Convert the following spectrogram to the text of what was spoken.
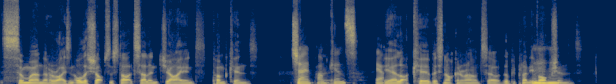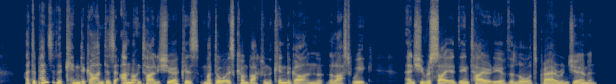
somewhere on the horizon. All the shops have started selling giant pumpkins. Giant pumpkins. Yeah. Yeah, a lot of Kürbis knocking around, so there'll be plenty of Mhm. options. It depends if the kindergarten does it. I'm not entirely sure because my daughter's come back from the kindergarten the, the last week, and she recited the entirety of the Lord's Prayer in German,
